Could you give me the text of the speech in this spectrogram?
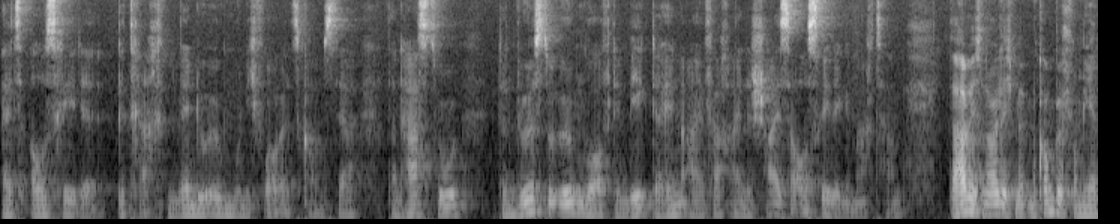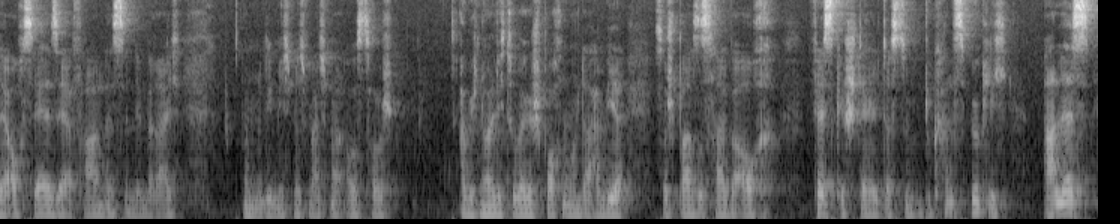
als Ausrede betrachten, wenn du irgendwo nicht vorwärts kommst, ja, dann hast du, dann wirst du irgendwo auf dem Weg dahin einfach eine scheiß Ausrede gemacht haben. Da habe ich neulich mit einem Kumpel von mir, der auch sehr, sehr erfahren ist in dem Bereich mit dem ich mich manchmal austausche, habe ich neulich drüber gesprochen und da haben wir so spaßeshalber auch festgestellt, dass du, du kannst wirklich alles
